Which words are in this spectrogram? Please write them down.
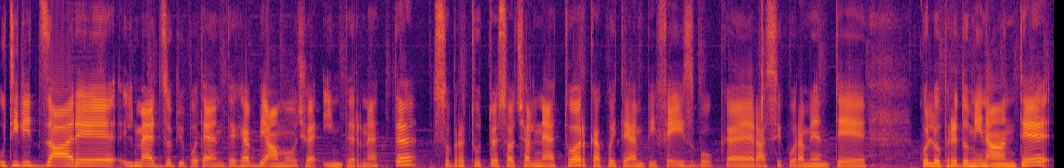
utilizzare il mezzo più potente che abbiamo, cioè internet, soprattutto i social network, a quei tempi Facebook era sicuramente quello predominante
